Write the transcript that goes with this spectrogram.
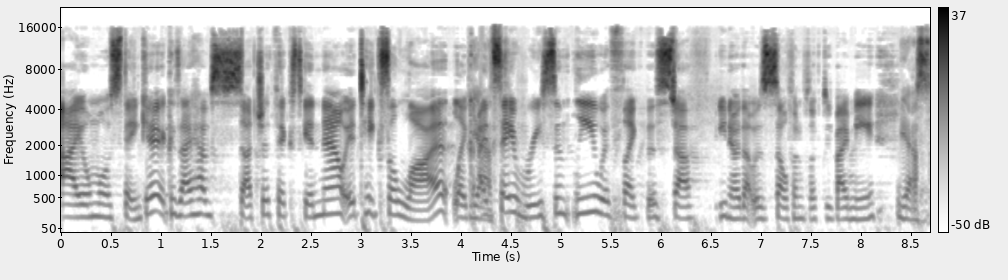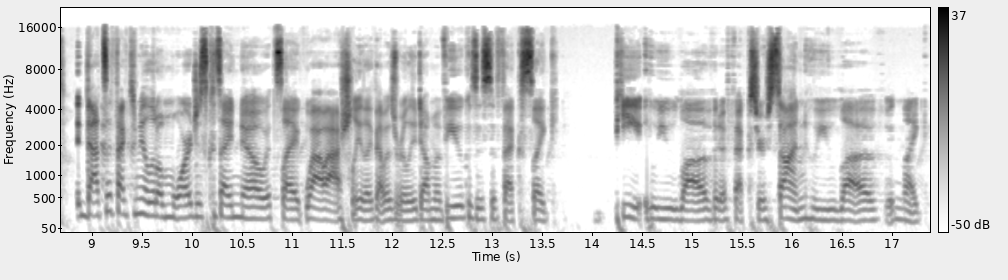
I almost thank it because I have such a thick skin now. It takes a lot. Like I'd say recently with like this stuff, you know, that was self inflicted by me. yes. That's affected me a little more just because I know it's like, wow, Ashley, like that was really dumb of you because this affects like Pete, who you love. It affects your son, who you love, and like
